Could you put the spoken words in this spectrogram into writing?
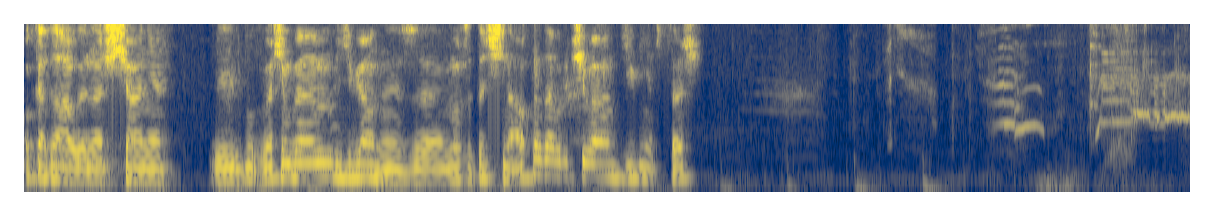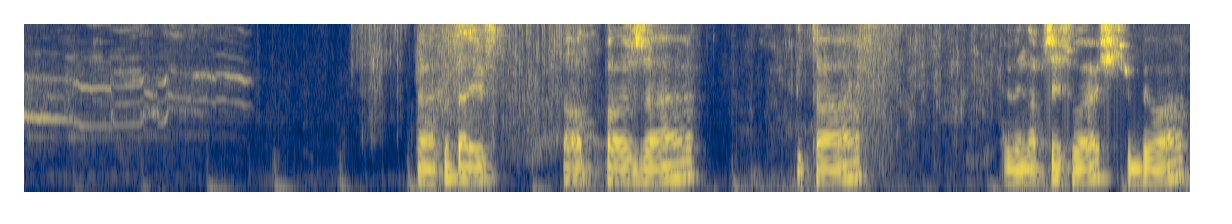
okazały na ścianie. I właśnie byłem zdziwiony, że może coś na okno zawróciła dziwnie czy coś. A, tutaj już to otworzę. I to. Żeby na przyszłość było.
